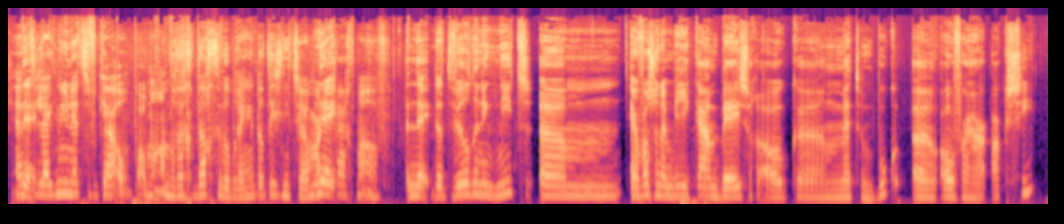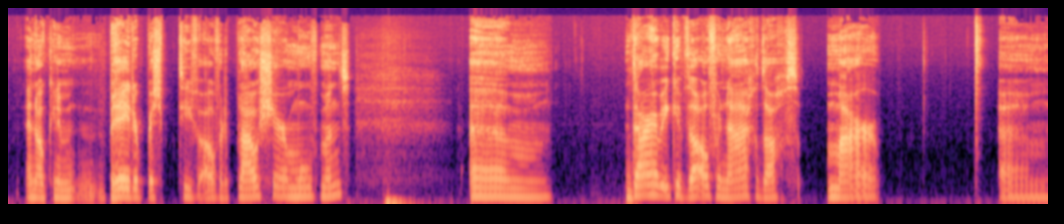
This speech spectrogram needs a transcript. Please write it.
Ja, Nee. het lijkt nu net alsof ik jou op allemaal andere gedachten wil brengen. Dat is niet zo, maar Nee. ik vraag me af. Nee, dat wilde ik niet. Ehm, er was een Amerikaan bezig ook eh, met een boek eh, over haar actie. En ook in een breder perspectief over de Plowshare Movement. Ehm, daar heb ik heb wel over nagedacht. Maar ehm,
